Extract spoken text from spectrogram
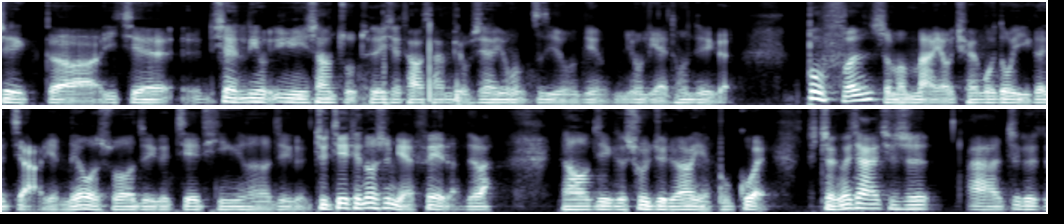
这个一些现在利用运营商主推的一些套餐，比如现在用自己用用用联通这个，不分什么漫游，全国都一个价，也没有说这个接听和这个就接听都是免费的，对吧？然后这个数据流量也不贵，整个下来其实啊，这个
